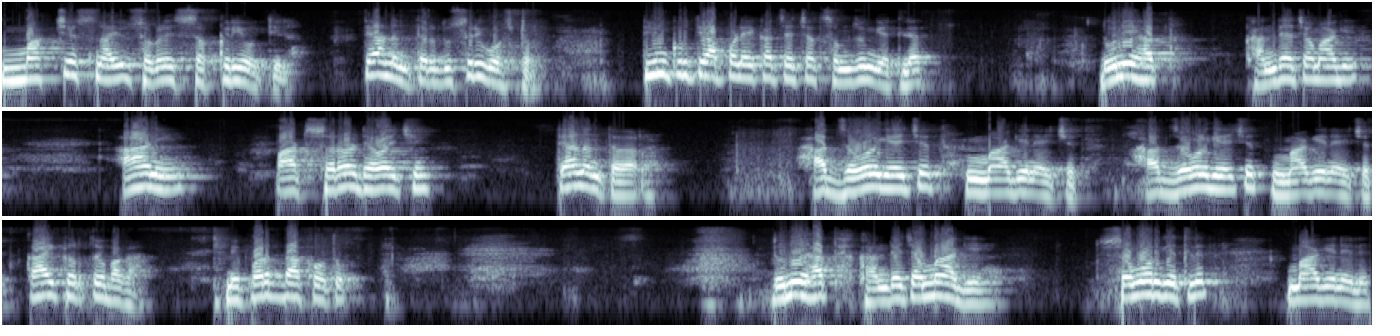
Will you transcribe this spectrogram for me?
मागचे स्नायू सगळे सक्रिय होतील. त्यानंतर दुसरी गोष्ट तीन कृती आपण एकाच याच्यात समजून घेतल्यात. दोन्ही हात खांद्याच्या मागे आणि पाठ सरळ ठेवायचे. त्यानंतर हात जवळ घ्यायचेत मागे न्यायचेत. हात जवळ घ्यायचेत मागे न्यायचेत. काय करतोय बघा मी परत दाखवतो. दोन्ही हात खांद्याच्या मागे समोर घेतलेत. मागे नेलेत.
